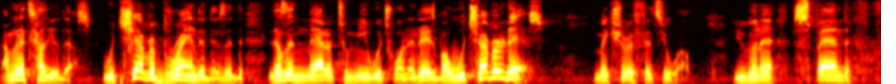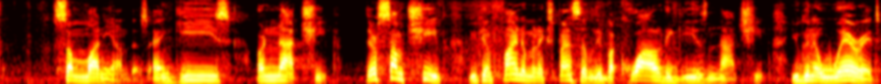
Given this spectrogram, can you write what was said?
I'm going to tell you this. Whichever brand it is, it doesn't matter to me which one it is, but whichever it is, make sure it fits you well. You're going to spend some money on this. And gis are not cheap. There's some cheap. You can find them inexpensively, but quality gi is not cheap. You're to wear it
